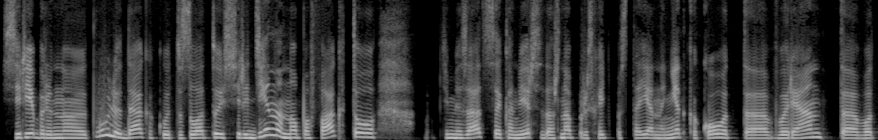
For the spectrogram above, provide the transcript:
серебряную пулю, да, какую-то золотую середину, но по факту оптимизация конверсии должна происходить постоянно. Нет какого-то варианта вот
